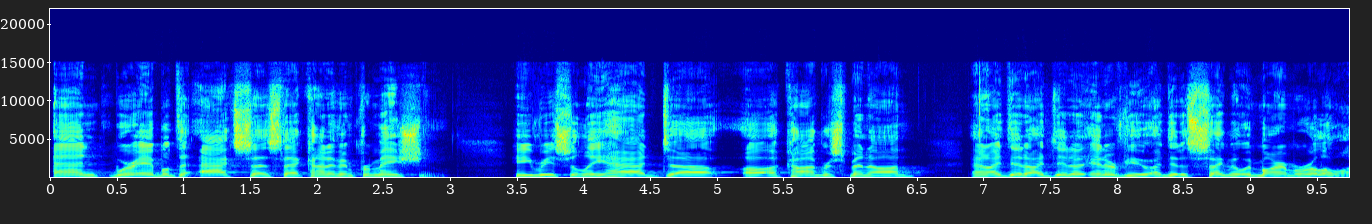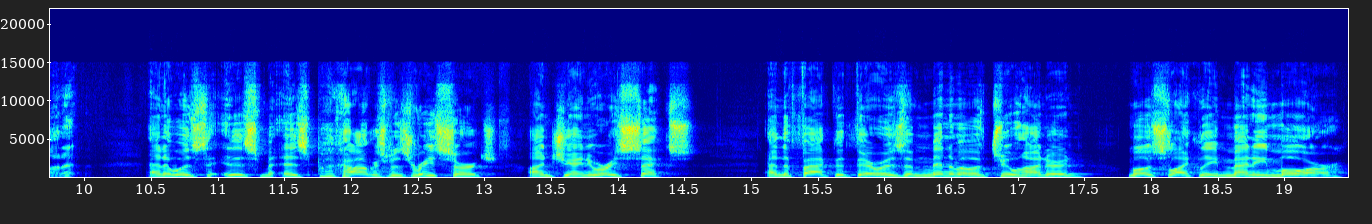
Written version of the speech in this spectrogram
And we're able to access that kind of information. He recently had uh, a congressman on, and I did I did an interview. I did a segment with Mario Murillo on it, and it was his, his congressman's research on January 6th, and the fact that there was a minimum of 200, most likely many more,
